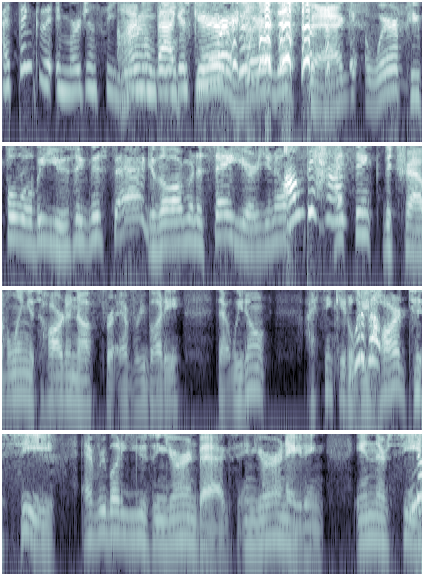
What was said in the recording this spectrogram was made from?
I think the emergency I'm a bag is scared more where this bag, where people will be using this bag is all I'm going to say here. You know, On behalf- I think the traveling is hard enough for everybody that we don't. I think it'll What be about- hard to see everybody using urine bags and urinating in their seats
